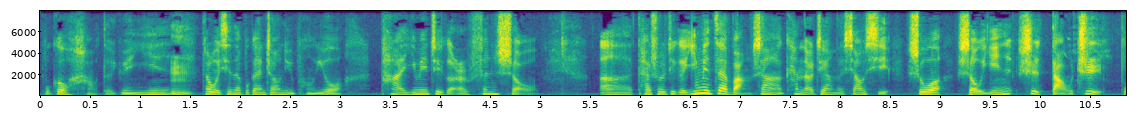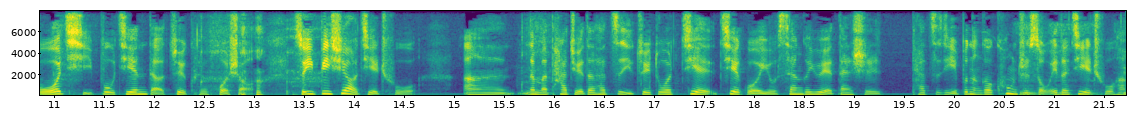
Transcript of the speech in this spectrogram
不够好的原因？嗯，但是我现在不敢找女朋友，怕因为这个而分手。呃，他说这个，因为在网上啊看到这样的消息，说手淫是导致勃起不坚的罪魁祸首，所以必须要戒除。嗯、那么他觉得他自己最多戒戒过有三个月，但是他自己也不能够控制所谓的戒除哈。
